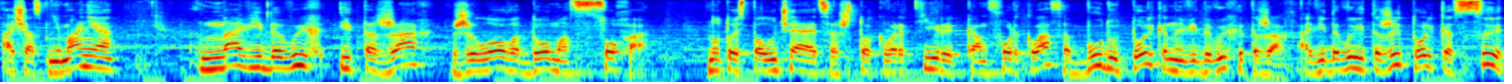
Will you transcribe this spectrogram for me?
А сейчас, внимание, на видовых этажах жилого дома Соха. Ну, то есть получается, что квартиры комфорт-класса будут только на видовых этажах, а видовые этажи только с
